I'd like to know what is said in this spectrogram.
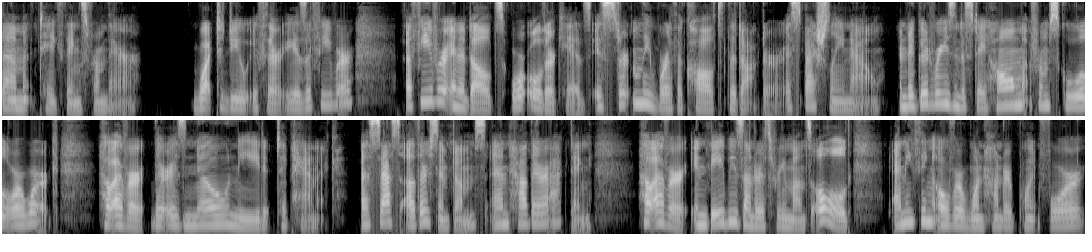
them take things from there. What to do if there is a fever? A fever in adults or older kids is certainly worth a call to the doctor, especially now, and a good reason to stay home from school or work. However, there is no need to panic. Assess other symptoms and how they're acting. However, in babies under three months old, anything over 100.4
